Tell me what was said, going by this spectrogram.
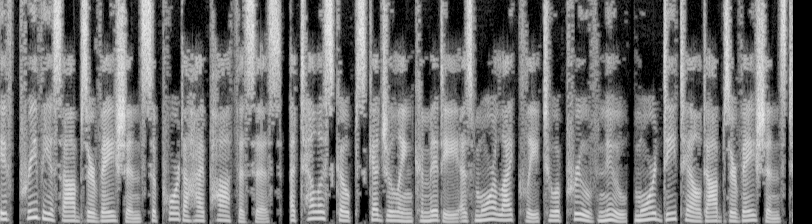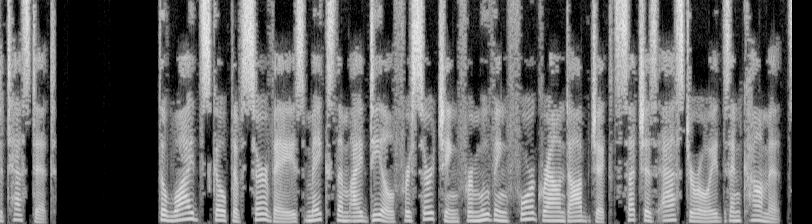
If previous observations support a hypothesis, a telescope scheduling committee is more likely to approve new, more detailed observations to test it. The wide scope of surveys makes them ideal for searching for moving foreground objects such as asteroids and comets.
